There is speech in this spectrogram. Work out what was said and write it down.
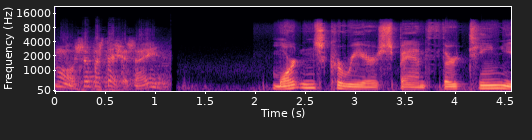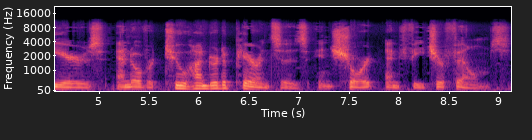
Oh, superstitious, eh? Morton's career spanned 13 years and over 200 appearances in short and feature films.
